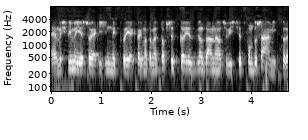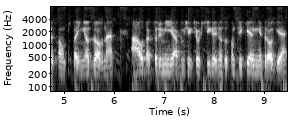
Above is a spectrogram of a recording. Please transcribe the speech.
E, Myślimy jeszcze o jakichś innych projektach, natomiast to wszystko jest związane oczywiście z funduszami, które są tutaj nieodzowne. A auta, którymi ja bym się chciał ścigać, no to są piekielnie drogie.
